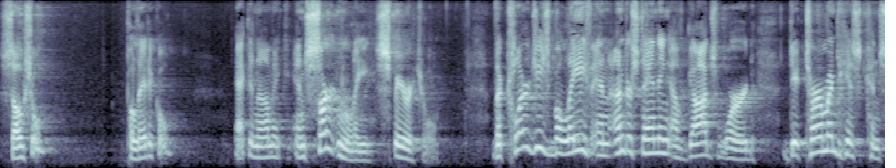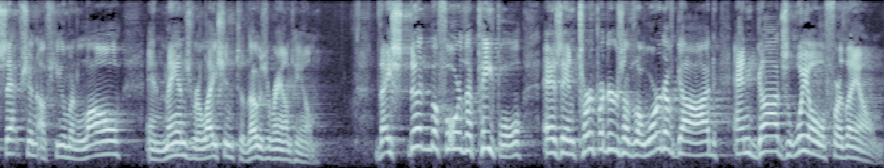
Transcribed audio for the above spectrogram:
social, political, economic, and certainly spiritual. The clergy's belief and understanding of God's Word determined his conception of human law and man's relation to those around him. They stood before the people as interpreters of the Word of God and God's will for them.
